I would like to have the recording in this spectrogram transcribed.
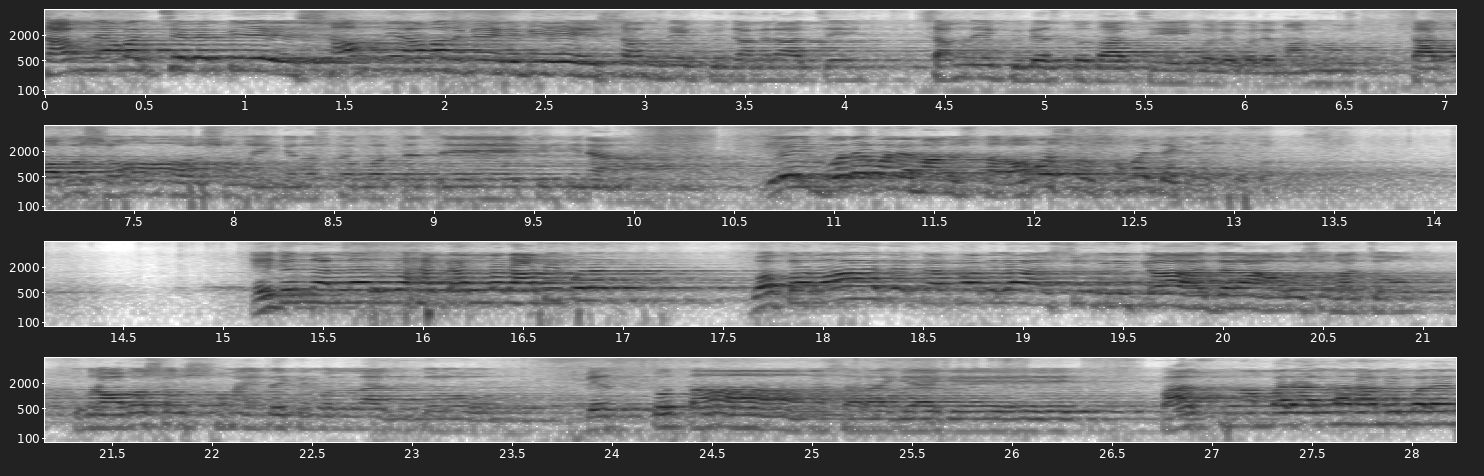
সামনে আমার ছেলের বিয়ে, সামনে আমার মেয়ের বিয়ে, সামনে একটু ঝামেলা আছে, সামনে একটু ব্যস্ততা আছে, এই বলে বলে মানুষ তার অবসর সময়কে নষ্ট করতেছে, ঠিক কিনা? এই বলে বলে মানুষ তার অবসর সময়টাকে নষ্ট করতেছে। এই জন্য আল্লাহর আল্লাহর হাবিব বলেন ক্বাবলা যারা অবসর আছো, তোমরা অবসর সময়টাকে মূল্যায়ন করো। ব্যস্ততা আসার আগে আগে। পাঁচ নম্বরে আল্লাহর বলেন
